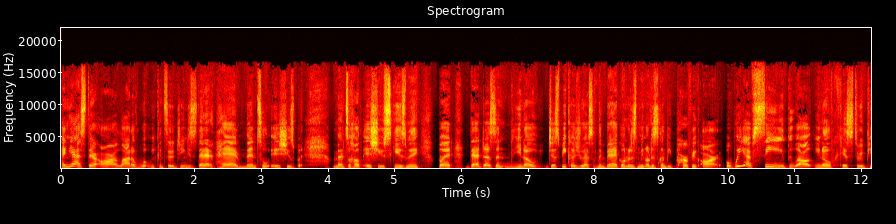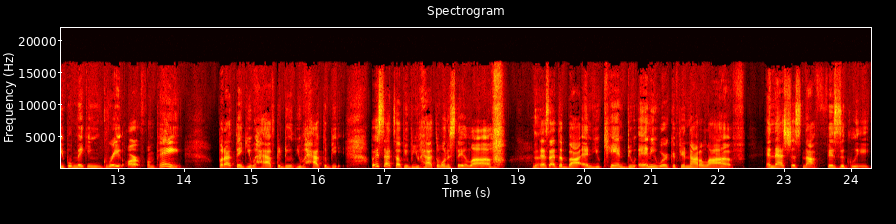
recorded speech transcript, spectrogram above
And yes, there are a lot of what we consider geniuses that have had mental issues, but mental health issues, excuse me. But that doesn't, you know, just because you have something bad going on doesn't mean oh, this is gonna be perfect art. But we have seen throughout, you know, history people making great art from pain. But I think you have to do, you have to be, basically, I tell people you have to want to stay alive. Yeah. That's at the bottom, and you can't do any work if you're not alive. And that's just not physically.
